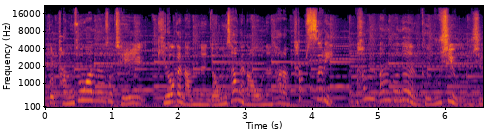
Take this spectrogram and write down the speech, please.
그걸 방송하면서 제일 기억에 남는 영상에 나오는 사람 탑3 한, 한 분은 그 루시우 루시우.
